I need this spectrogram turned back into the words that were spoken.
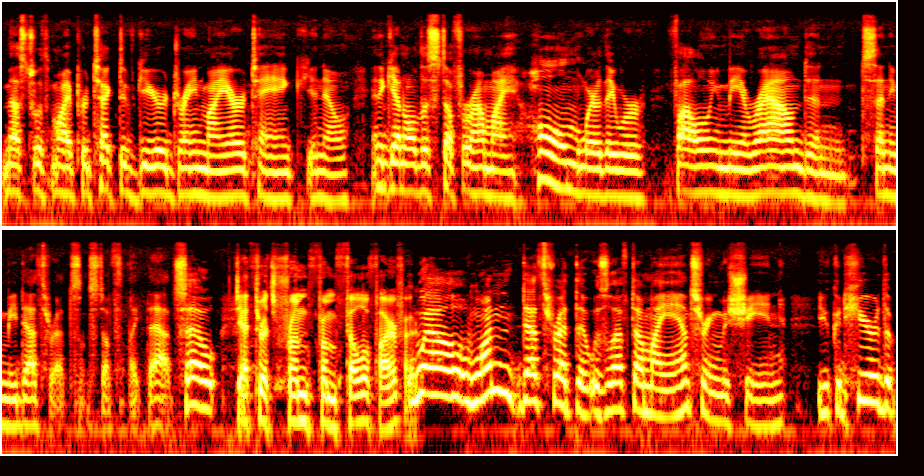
messed with my protective gear, drained my air tank, you know. And again, all this stuff around my home where they were following me around and sending me death threats and stuff like that. So, Death threats from from fellow firefighters. well, one death threat that was left on my answering machine, you could hear the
